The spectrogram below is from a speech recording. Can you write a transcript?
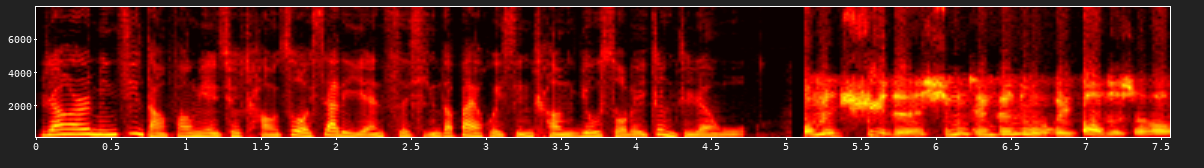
然而，民进党方面却炒作夏立言此行的拜会行程有所谓政治任务。我们去的行程跟陆委会报的时候，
